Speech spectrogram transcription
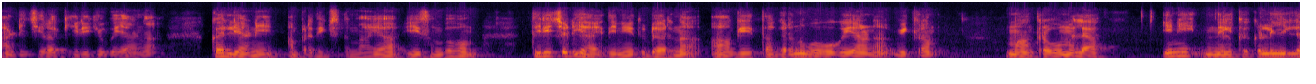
അടിച്ചിറക്കിയിരിക്കുകയാണ് കല്യാണി. അപ്രതീക്ഷിതമായ ഈ സംഭവം തിരിച്ചടിയായതിനെ തുടർന്ന് ആകെ തകർന്നു പോവുകയാണ് വിക്രം. മാത്രവുമല്ല ഇനി നിൽക്കക്കള്ളിയില്ല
